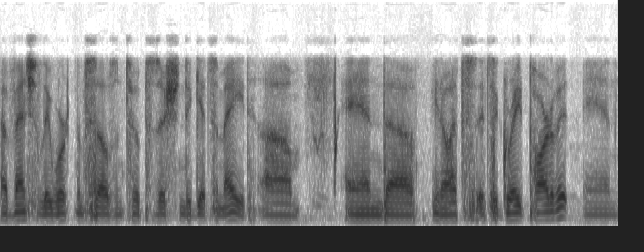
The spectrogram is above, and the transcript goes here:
eventually work themselves into a position to get some aid. Um, and uh, you know, it's it's a great part of it, and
